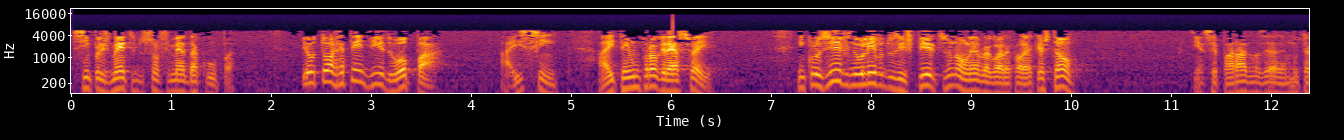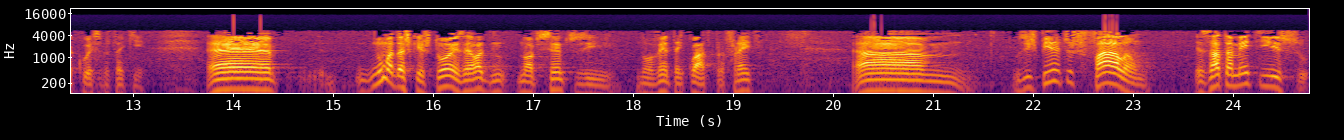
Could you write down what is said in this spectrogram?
simplesmente do sofrimento da culpa. Eu estou arrependido, opa, aí sim, aí tem um progresso aí. Inclusive no livro dos Espíritos, eu não lembro agora qual é a questão, tinha separado, mas era muita coisa para estar aqui. É, numa das questões, ela de 994 para frente, ah, os espíritos falam exatamente isso.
